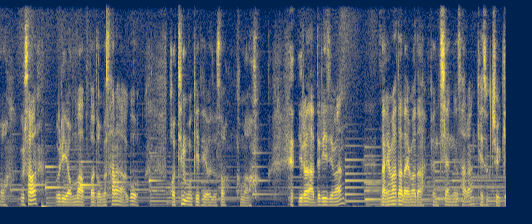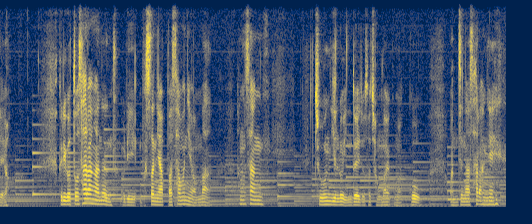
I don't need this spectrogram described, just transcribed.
어, 우선 우리 엄마 아빠 너무 사랑하고 버팀목이 되어줘서 고마워. 이런 아들이지만 날마다 날마다 변치 않는 사랑 계속 줄게요. 그리고 또 사랑하는 우리 목선이 아빠 사모님 엄마 항상 좋은 길로 인도해줘서 정말 고맙고 언제나 사랑해.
